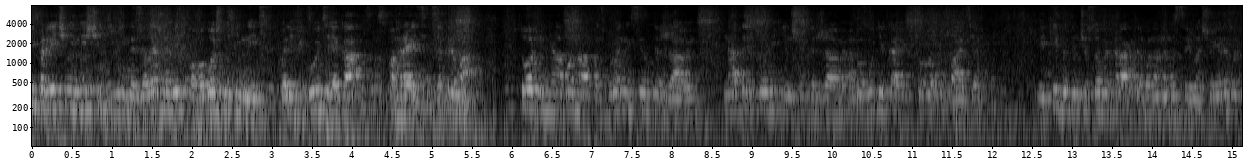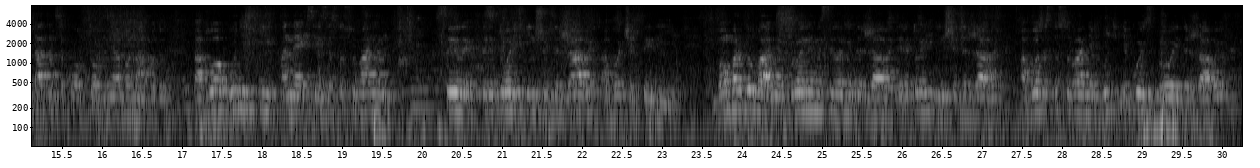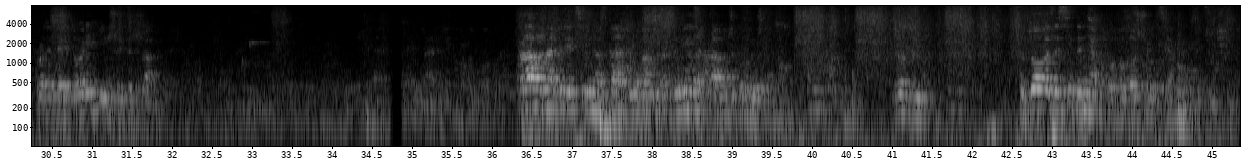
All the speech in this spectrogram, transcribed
Будь-які перелічені нижчі дії, незалежно від оголошення війни, кваліфікуються як акт агресії, зокрема, вторгнення або напад Збройних сил держави на територію іншої держави або будь-яка військова окупація, який би тимчасовий характер вона не носила, що є результатом такого вторгнення або нападу, або будь-які анексії застосуванням сили території іншої держави або частини її, бомбардування збройними силами держави, території іншої держави, або застосування будь-якої зброї державою проти території іншої держави. Право на апеляційне оскарження вам зрозуміло, право помилування. Зрозуміло. Судове засідання оголошується закінченим.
